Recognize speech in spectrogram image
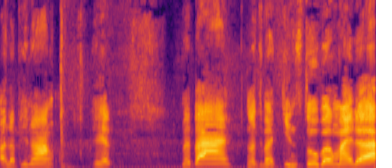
เอาละพี่น้องเพชรบ๊ายบายเราจะมากินสตูเบิงไม้เด้อ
